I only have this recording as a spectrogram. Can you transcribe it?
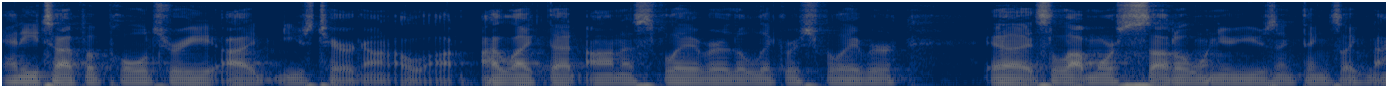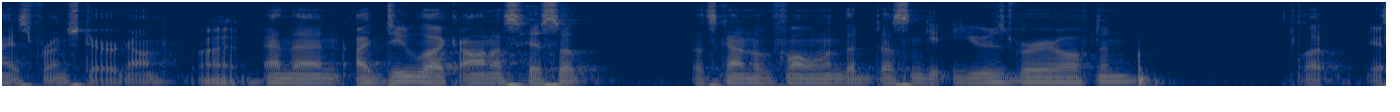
any type of poultry, I use tarragon a lot. I like that honest flavor, the licorice flavor. Uh, it's a lot more subtle when you're using things like nice French tarragon. Right. And then I do like honest hyssop. That's kind of a one that doesn't get used very often. But yeah.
